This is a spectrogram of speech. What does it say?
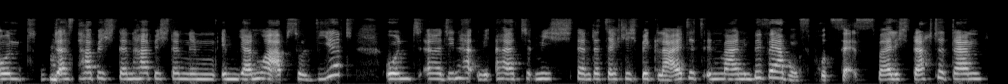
Und das habe ich, dann habe ich dann im, im Januar absolviert und äh, den hat, hat mich dann tatsächlich begleitet in meinem Bewerbungsprozess, weil ich dachte dann,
